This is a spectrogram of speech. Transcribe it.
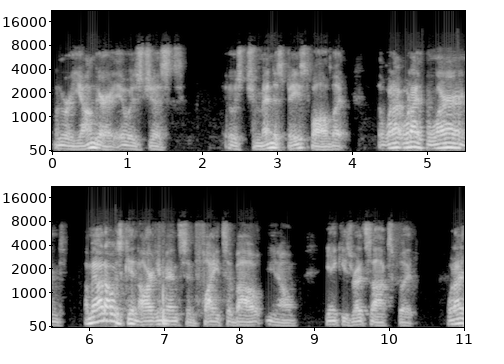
when we were younger, it was just it was tremendous baseball. But what I what I learned, I mean, I'd always get in arguments and fights about you know Yankees Red Sox, but what I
